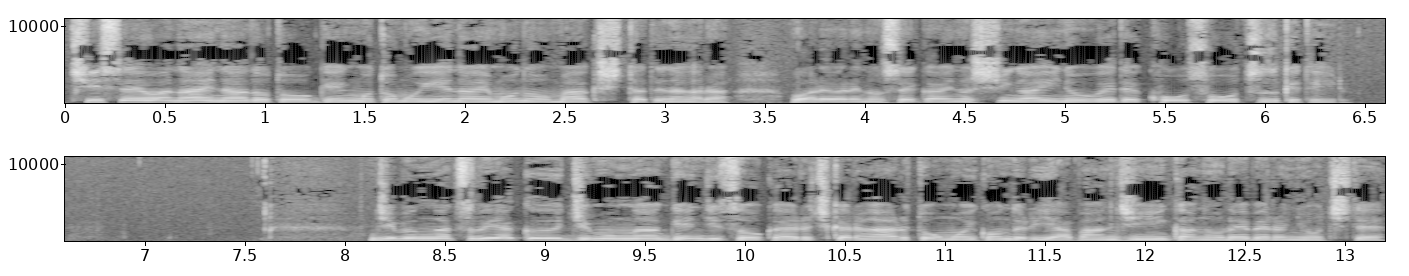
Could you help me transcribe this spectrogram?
知性はないなどと言語とも言えないものをマークし立てながら我々の世界の死骸の上で構想を続けている。自分がつぶやく呪文が現実を変える力があると思い込んでいる野蛮人以下のレベルに落ちて、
